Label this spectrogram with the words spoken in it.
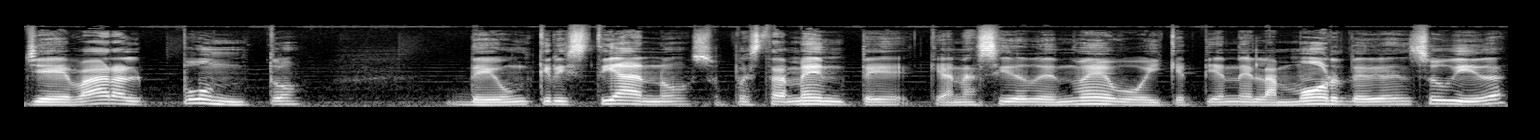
llevar al punto de un cristiano, supuestamente, que ha nacido de nuevo y que tiene el amor de Dios en su vida,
